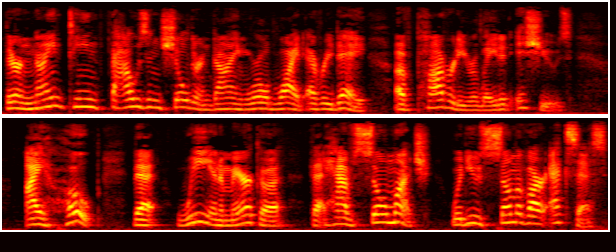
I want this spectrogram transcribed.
There are 19,000 children dying worldwide every day of poverty related issues. I hope that we in America that have so much would use some of our excess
